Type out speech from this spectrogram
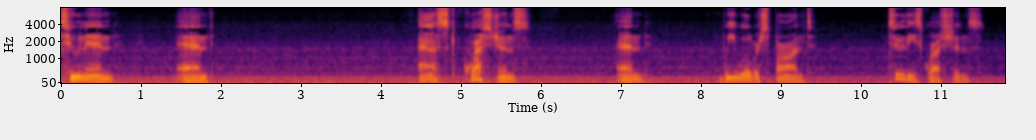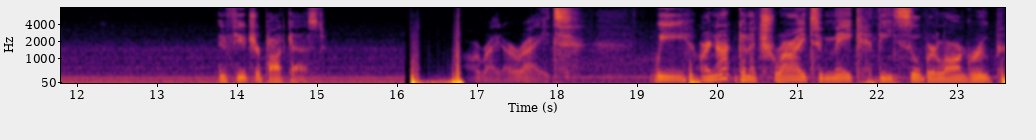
tune in and ask questions, and we will respond to these questions in future podcast. All right, all right. We are not going to try to make the Silber Law Group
